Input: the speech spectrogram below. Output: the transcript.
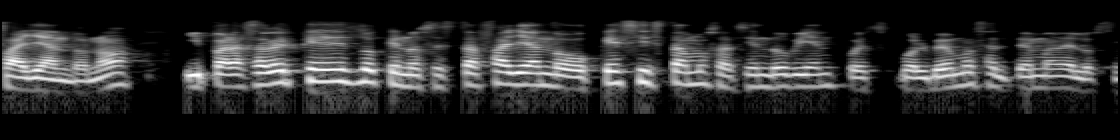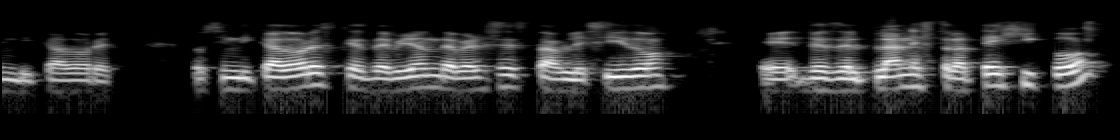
fallando, ¿no? Y para saber qué es lo que nos está fallando o qué sí estamos haciendo bien, pues volvemos al tema de los indicadores. Los indicadores que debieron de haberse establecido eh, desde el plan estratégico,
